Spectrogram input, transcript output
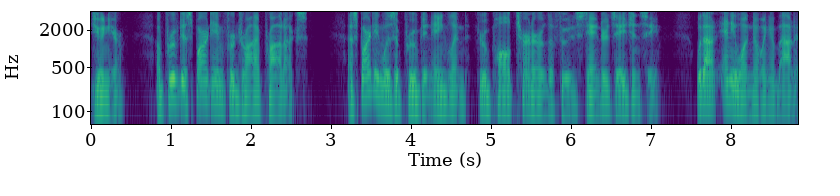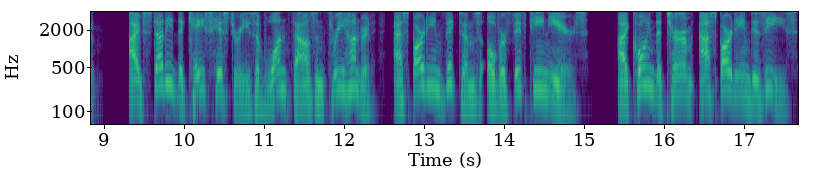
Jr., approved aspartame for dry products. Aspartame was approved in England through Paul Turner of the Food Standards Agency, without anyone knowing about it. I've studied the case histories of 1,300 aspartame victims over 15 years. I coined the term aspartame disease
